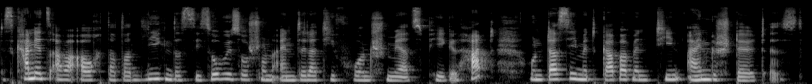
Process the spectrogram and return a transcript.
Das kann jetzt aber auch daran liegen, dass sie sowieso schon einen relativ hohen Schmerzpegel hat und dass sie mit Gabapentin eingestellt ist.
